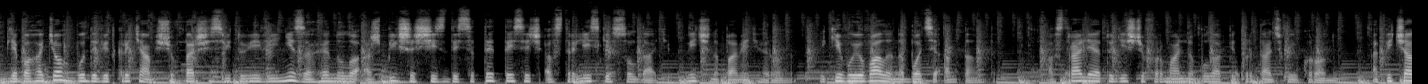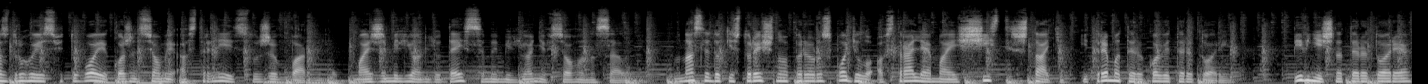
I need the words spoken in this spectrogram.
Для багатьох буде відкриттям, що в Першій світовій війні загинуло аж більше 60 тисяч австралійських солдатів, вічна пам'ять героям, які воювали на боці Антанти. Австралія тоді ще формально була під британською короною. А під час Другої світової кожен сьомий австралієць служив в армії. Майже мільйон людей з 7 мільйонів всього населення. Внаслідок історичного перерозподілу Австралія має 6 штатів і 3 материкові території. Північна територія,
